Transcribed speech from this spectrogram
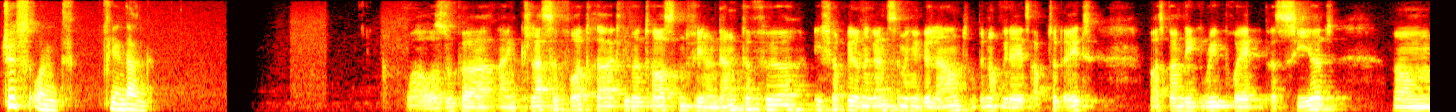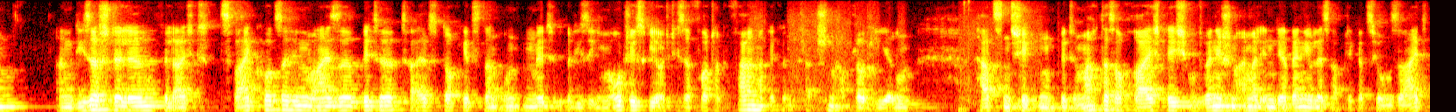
Tschüss und vielen Dank. Wow, super. Ein klasse Vortrag, lieber Thorsten. Vielen Dank dafür. Ich habe wieder eine ganze Menge gelernt und bin auch wieder jetzt up to date, was beim Degree-Projekt passiert. Ähm, an dieser Stelle vielleicht zwei kurze Hinweise. Bitte teilt doch jetzt dann unten mit über diese Emojis, wie euch dieser Vortrag gefallen hat. Ihr könnt klatschen, applaudieren, Herzen schicken. Bitte macht das auch reichlich. Und wenn ihr schon einmal in der Venuless-Applikation seid,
